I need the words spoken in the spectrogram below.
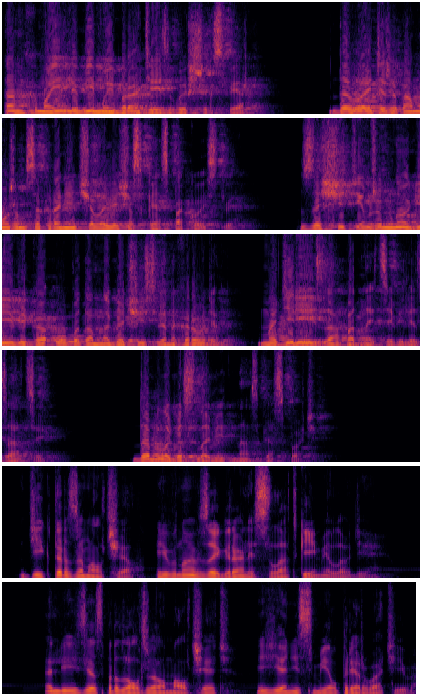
Ах, мои любимые братья из высших сфер! Давайте же поможем сохранить человеческое спокойствие. Защитим же многие века опытом многочисленных родин, матерей западной цивилизации. Да благословит нас Господь. Диктор замолчал, и вновь заиграли сладкие мелодии. Лизиас продолжал молчать, и я не смел прервать его.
